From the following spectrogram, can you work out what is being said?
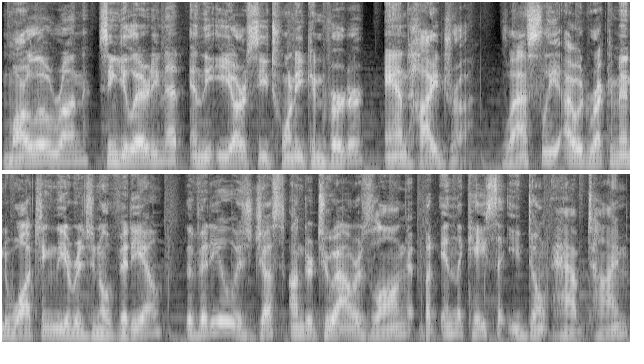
Marlowe Run, SingularityNet and the ERC20 converter, and Hydra. Lastly, I would recommend watching the original video. The video is just under 2 hours long, but in the case that you don't have time,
